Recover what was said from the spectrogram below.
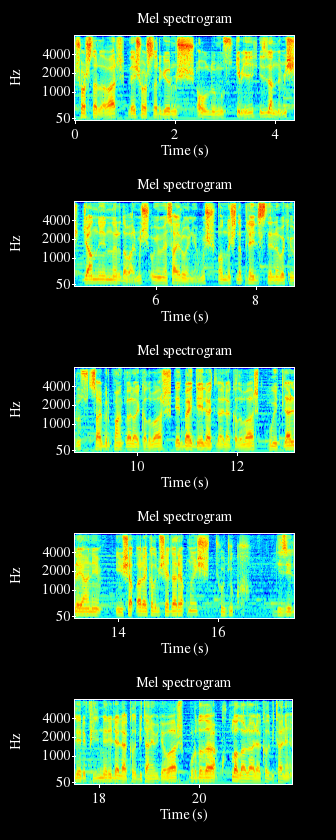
Shortsları da var. Ve shortsları görmüş olduğumuz gibi izlenmemiş. Canlı yayınları da varmış. Oyun vesaire oynuyormuş. Onun dışında playlistlerine bakıyoruz. Cyberpunk'la alakalı var. Dead by Daylight ile alakalı var. Bu itlerle yani inşaatla alakalı bir şeyler yapmış. Çocuk dizileri, filmleriyle alakalı bir tane video var. Burada da kuklalarla alakalı bir tane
